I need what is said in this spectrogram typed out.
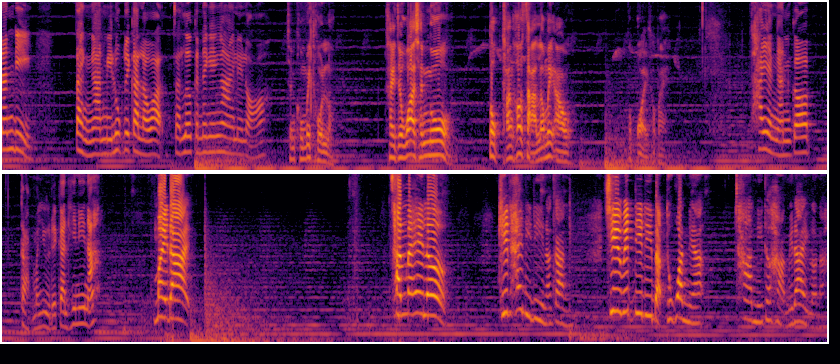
นั่นดิ แต่งงานมีลูกด้วยกันแล้วอะ จะเลิกกันได้ง่าย ๆ เลยเหรอ ฉันคงไม่ทนหรอก ใครจะว่าฉันโง่ ตกทางเข้าสารแล้วไม่เอา ก็ปล่อยเข้าไป ถ้าอย่างนั้นก็กลับมาอยู่ด้วยกันที่นี่นะ ไม่ได้ ฉันไม่ให้เลิก คิดให้ดีๆนะกัน ชีวิตดีๆ แบบทุกวันเนี้ย ชาตินี้เธอหาไม่ได้อีกแล้วนะ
